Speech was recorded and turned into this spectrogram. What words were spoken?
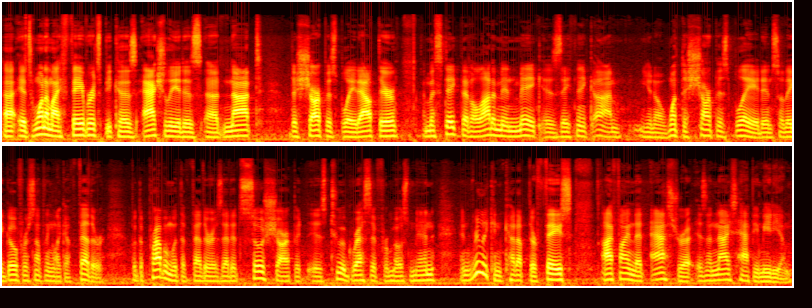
Uh, it's one of my favorites because actually it is uh, not the sharpest blade out there. A mistake that a lot of men make is they think, oh, I'm, you know, want the sharpest blade, and so they go for something like a feather. But the problem with the feather is that it's so sharp it is too aggressive for most men and really can cut up their face. I find that Astra is a nice happy medium.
